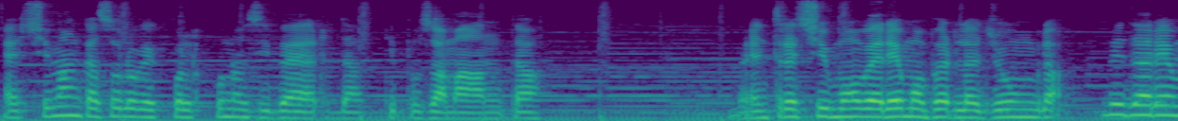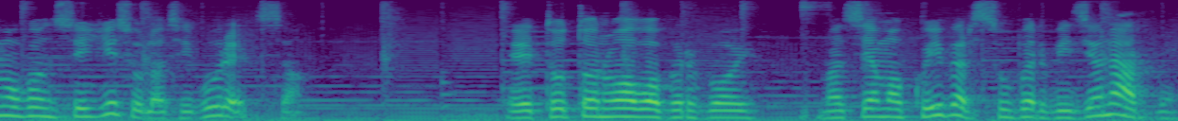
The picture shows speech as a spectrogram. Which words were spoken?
E ci manca solo che qualcuno si perda, tipo Samantha. Mentre ci muoveremo per la giungla, vi daremo consigli sulla sicurezza. È tutto nuovo per voi, ma siamo qui per supervisionarvi.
